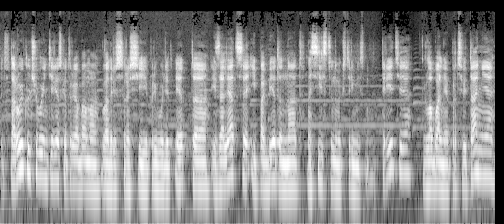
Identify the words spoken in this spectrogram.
Второй ключевой интерес, который Обама в адрес России приводит, это изоляция и победа над насильственным экстремизмом. Третье – глобальное процветание.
